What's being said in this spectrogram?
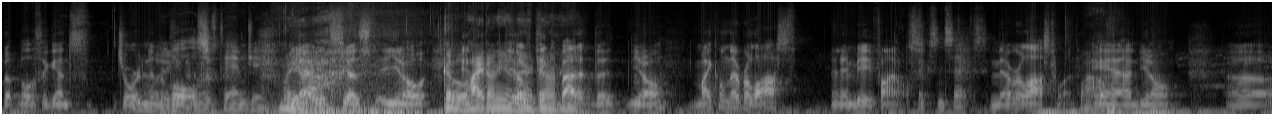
but both against Jordan and the Lose, you're gonna Bulls. lose to MJ. Well, Yeah, yeah. it's just you know. Got a little height on you know, there, Think John, about it. The you know, Michael never lost an NBA Finals. Six and six. Never lost one. Wow. And you know, uh,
